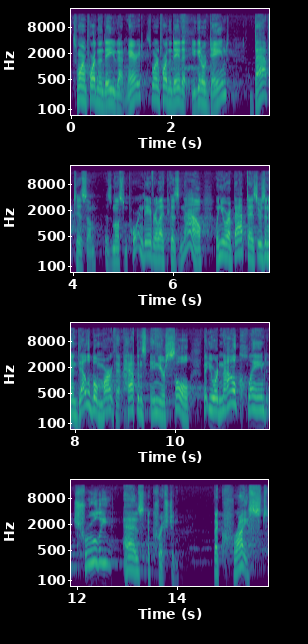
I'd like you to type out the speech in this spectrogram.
It's more important than the day you got married. It's more important than the day that you get ordained. Baptism is the most important day of your life because now, when you are baptized, there's an indelible mark that happens in your soul that you are now claimed truly as a Christian that Christ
